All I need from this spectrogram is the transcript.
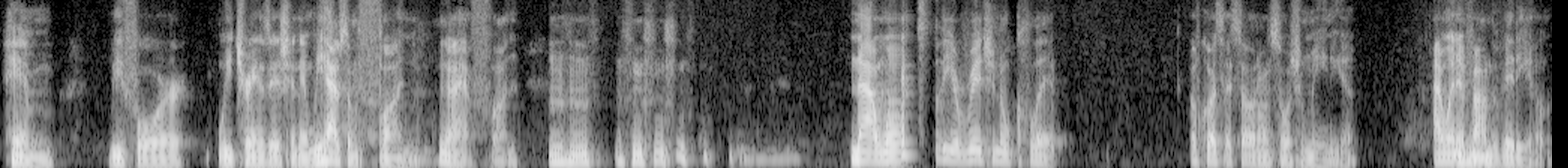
him before we transition and we have some fun. We're gonna have fun. mhm. Now, when I saw the original clip, of course, I saw it on social media. I went and Mm-hmm. found the video.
